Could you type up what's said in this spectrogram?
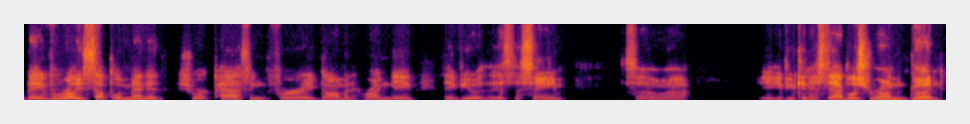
they've really supplemented short passing for a dominant run game. They view it as the same. So uh, if you can establish run, good.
